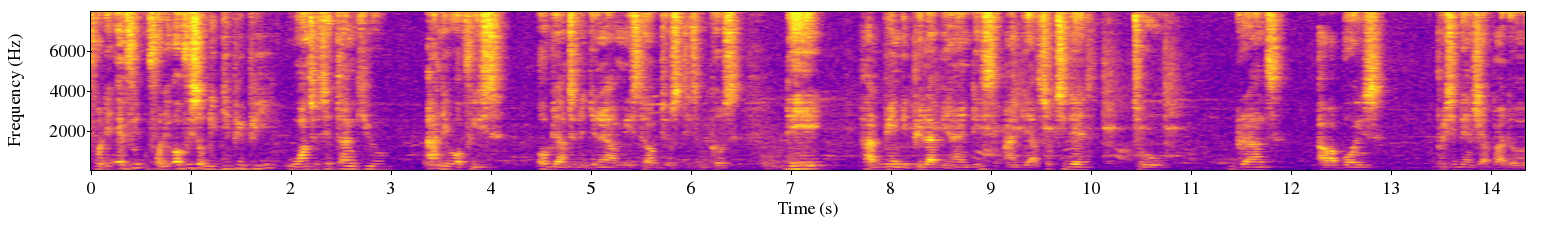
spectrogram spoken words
For the, for the office of the DPP, we want to say thank you and the office of the Attorney General Minister of Justice because they had been the pillar behind this and they have succeeded to grant our boys presidential pardon,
